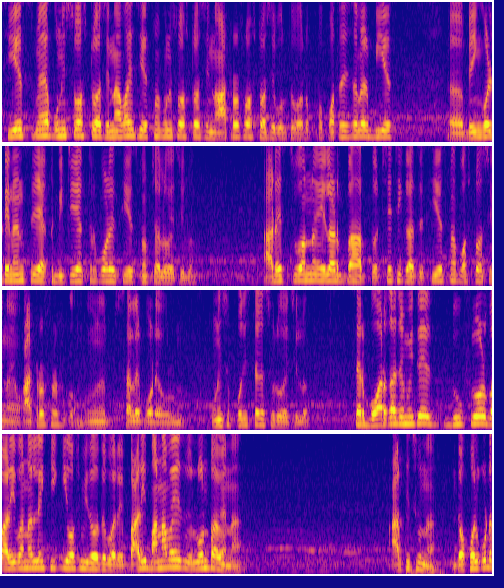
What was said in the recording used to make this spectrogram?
সিএস ম্যাপ উনিশশো অষ্টআশি। না ভাই সিএস ম্যাপ উনিশশো অষ্টআশি না, আঠারোশো অষ্টআশি বলতে পারো। পঁচাশি সালের বিএস বেঙ্গল টেনেন্সি অ্যাক্ট বিটি অ্যাক্টের পরে সিএস ম্যাপ চালু হয়েছিল। আর এস চুয়ান্ন এল আর বাহাত্তর, সে ঠিক আছে। সিএস ম্যাপ অষ্টআশি নয়, আঠারোশো সালের পরে উনিশশো পঁচিশ থেকে শুরু হয়েছিল। স্যার বর্গা জমিতে দু ফ্লোর বাড়ি বানালে কি কি অসুবিধা হতে পারে? বাড়ি বানাবে লোন পাবে না। আর কিছু না। দখল করে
